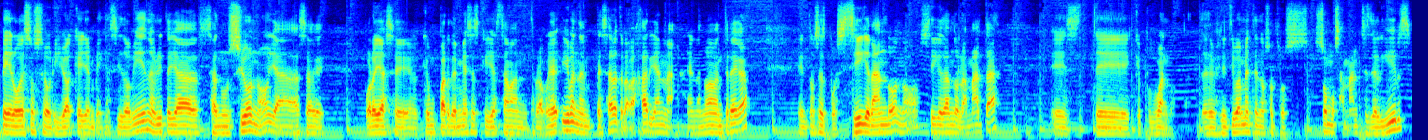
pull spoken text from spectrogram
pero eso se orilló a que haya envejecido bien. Ahorita ya se anunció, ¿no? Ya hace, por ahí hace que un par de meses que ya estaban, iban a empezar a trabajar ya en la, en la nueva entrega. Entonces, pues sigue dando, ¿no? Sigue dando la mata. Este, que pues bueno, definitivamente nosotros somos amantes del Gears.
